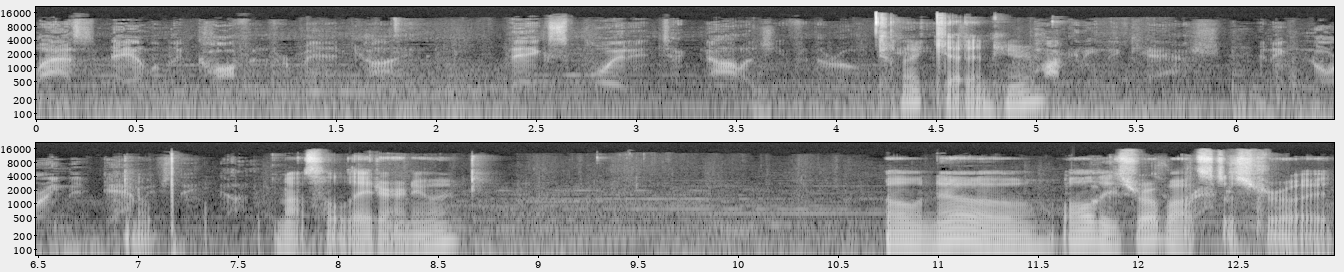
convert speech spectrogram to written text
last nail in the coffin for mankind. They exploited technology for their own Can I get in here? pocketing the cash and ignoring the damage they've done. Not till later, anyway. Oh no, all these robots destroyed.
